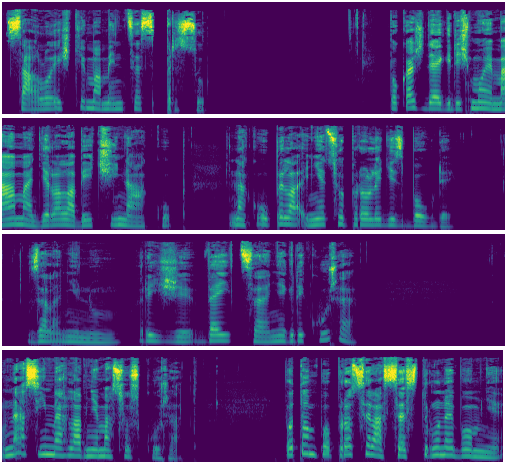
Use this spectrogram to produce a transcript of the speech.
Sálo ještě mamince z prsu. Pokaždé, když moje máma dělala větší nákup, nakoupila i něco pro lidi z boudy – zeleninu, rýži, vejce, někdy kuře. U nás jíme hlavně maso z kuřat. Potom poprosila sestru nebo mě,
